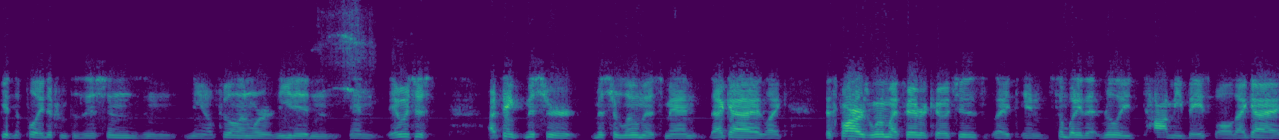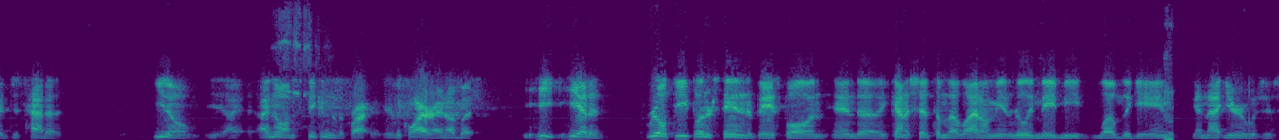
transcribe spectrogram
getting to play different positions and you know filling where needed, and and it was just. I think Mr. Mr. Loomis, man, that guy like as far as one of my favorite coaches, like and somebody that really taught me baseball, that guy just had a, you know, I, I know I'm speaking to the the choir right now, but he he had a real deep understanding of baseball, and and uh, he kind of shed some of that light on me, and really made me love the game. And that year was just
